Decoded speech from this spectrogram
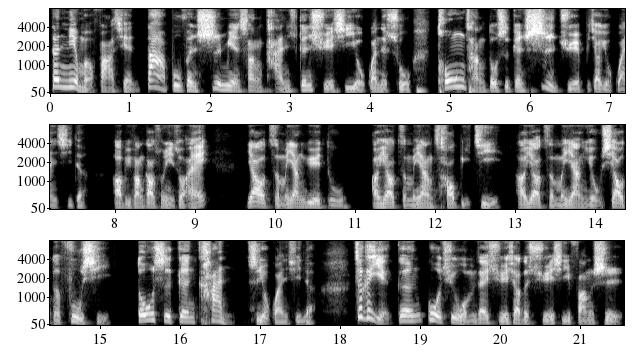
但你有没有发现，大部分市面上谈跟学习有关的书，通常都是跟视觉比较有关系的。好，比方告诉你说，哎，要怎么样阅读啊，要怎么样抄笔记，好，要怎么样有效的复习，都是跟看是有关系的。这个也跟过去我们在学校的学习方式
